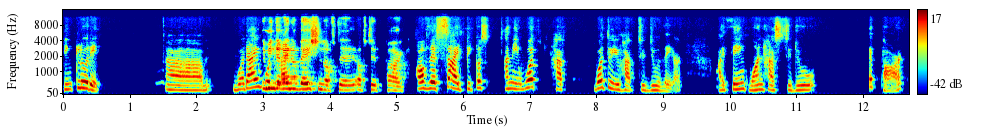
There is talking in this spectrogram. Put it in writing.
included. Um, what I would mean the like, renovation of the of the park of the site because I mean what have what do you have to do there? I think one has to do a park,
